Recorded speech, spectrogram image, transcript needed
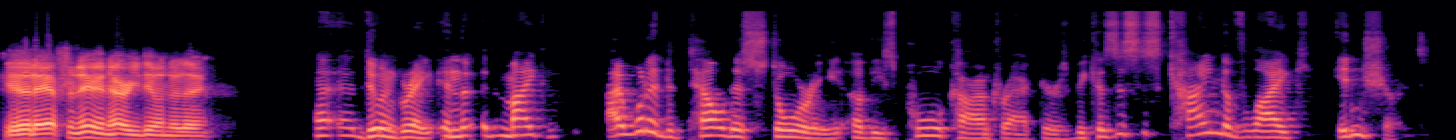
Good afternoon. How are you doing today? Uh, uh, doing great. And the, Mike, I wanted to tell this story of these pool contractors because this is kind of like insurance.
